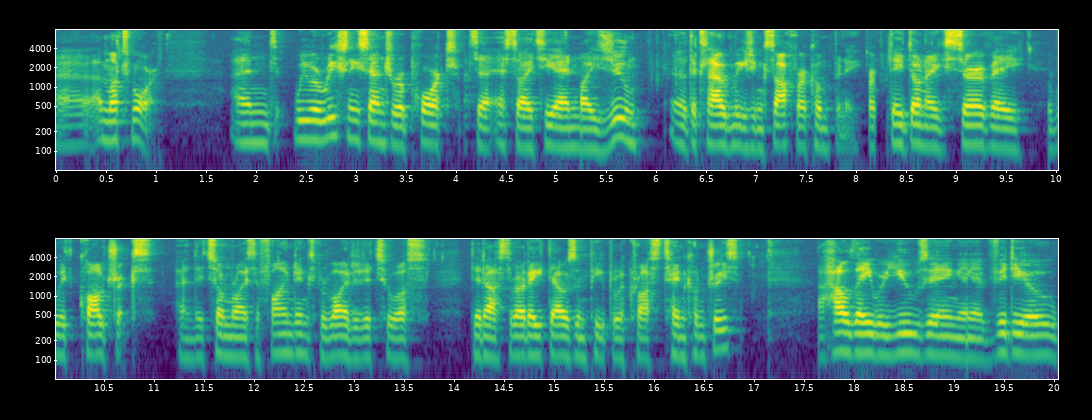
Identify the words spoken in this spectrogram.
uh, and much more. And we were recently sent a report to SITN by Zoom, uh, the cloud meeting software company. They'd done a survey with Qualtrics and they'd summarised the findings, provided it to us. They'd asked about 8,000 people across 10 countries uh, how they were using uh, video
